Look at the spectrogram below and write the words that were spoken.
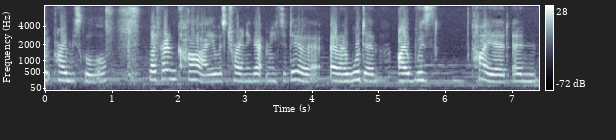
at primary school, my friend Kai was trying to get me to do it, and I wouldn't. I was tired, and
